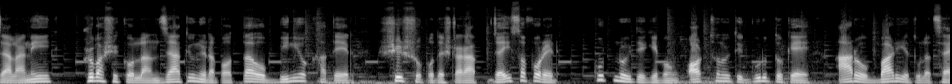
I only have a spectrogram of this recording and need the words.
জ্বালানি প্রবাসী কল্যাণ, জাতীয় নিরাপত্তা ও বিনিয়োগ খাতের শীর্ষ উপদেষ্টারা যা এই সফরের কূটনৈতিক এবং অর্থনৈতিক গুরুত্বকে আরও বাড়িয়ে তুলেছে।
